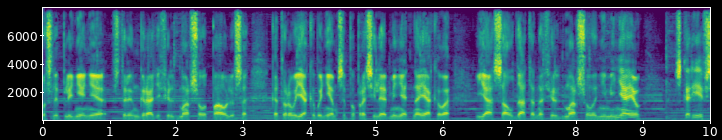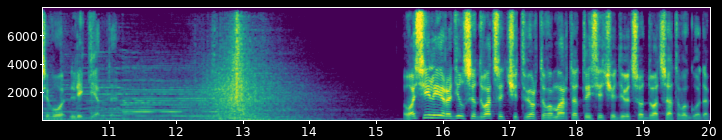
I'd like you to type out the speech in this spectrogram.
после пленения в Сталинграде фельдмаршала Паулюса, которого якобы немцы попросили обменять на Якова «Я солдата на фельдмаршала не меняю», скорее всего, легенда. Василий родился 24 марта 1920 года.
